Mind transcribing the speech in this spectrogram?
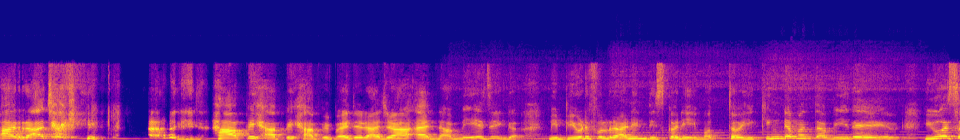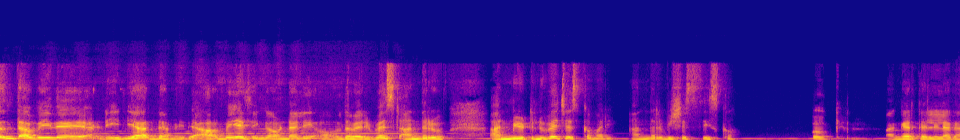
ఆ రాజాకి happy happy happy birthday Raja and amazing మీ బ్యూటిఫుల్ రాణిని తీసుకొని మొత్తం ఈ కింగ్డమ్ అంతా మీదే యుఎస్ అంతా మీదే అండ్ ఇండియా అంతా మీదే. అమేజింగ్గా ఉండాలి. ఆల్ ద వెరీ బెస్ట్ అందరూ అన్మ్యూట్ నువ్వే చేసుకో మరి. అందరు విషెస్ తీసుకో. ఓకే బంగారు తల్లిలాగా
